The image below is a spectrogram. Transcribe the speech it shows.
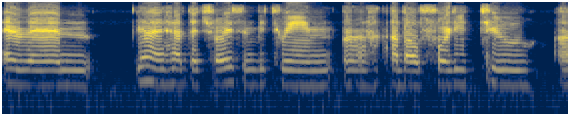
and then yeah, I had the choice in between uh, about 42 um,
